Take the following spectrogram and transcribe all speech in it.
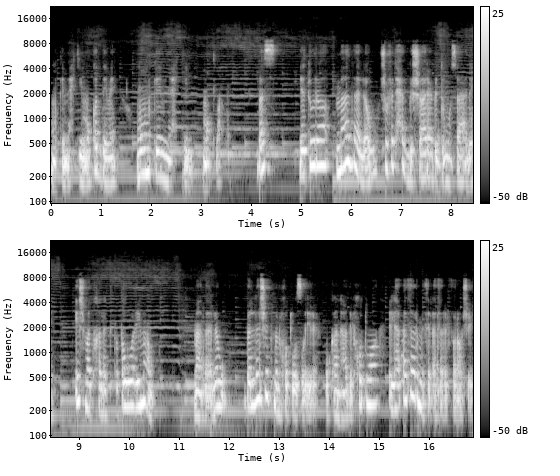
ممكن نحكي مقدمة ممكن نحكي مطلع بس يا ترى ماذا لو شفت حد بالشارع بده مساعدة؟ إيش مدخلك تطوعي معه؟ ماذا لو بلشت من خطوة صغيرة وكان هذه الخطوة لها أثر مثل أثر الفراشة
